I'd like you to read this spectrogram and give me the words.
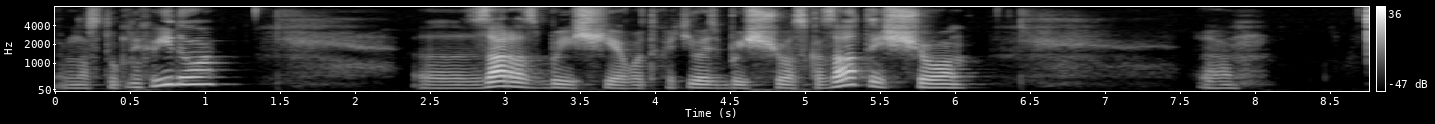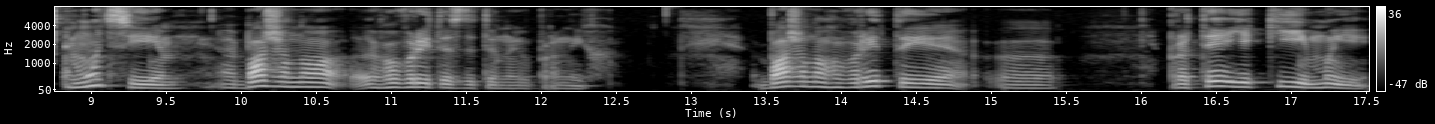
в наступних відео. Е, Зараз би ще от хотілося б що сказати, що е, емоції е, бажано говорити з дитиною про них. Бажано говорити про те, які ми,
